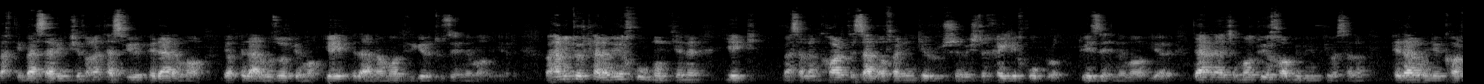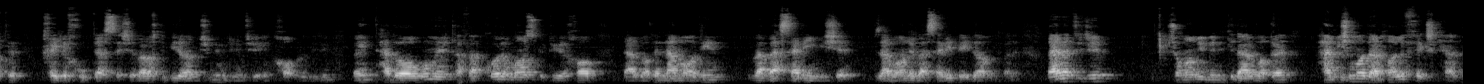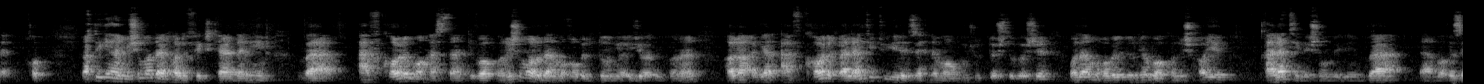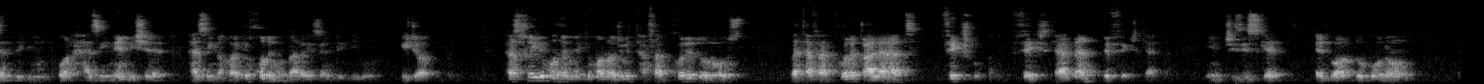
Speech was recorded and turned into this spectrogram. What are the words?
وقتی بسری میشه فقط تصویر پدر ما یا پدر بزرگ ما یا یک پدر نماد دیگه رو تو ذهن ما میاره. و همینطور کلمه خوب ممکنه یک مثلا کارت زد آفرین که روش نوشته خیلی خوب رو توی ذهن ما بیاره. در نتیجه ما توی خواب می‌بینیم که مثلا پدرمون یه کارت خیلی خوب دستشه و وقتی بیدار میشیم نمی‌دونیم چه این خواب رو دیدیم. و این تداوم تفکر ماست که توی خواب در واقع نمادین و بسری میشه زبان بسری پیدا می‌کنه. در نتیجه شما می‌بینید که در واقع همیشه ما در حال فکر کردن. خب وقتی که همیشه ما در حال فکر کردنیم و افکار ما هستند که واکنش ما رو در مقابل دنیا ایجاد می‌کنن حالا اگر افکار غلطی توی ذهن ما وجود داشته باشه ما در مقابل دنیا واکنش های غلطی نشون میدیم و در واقع زندگیمون پر هزینه میشه هزینه هایی که خودمون برای زندگیمون ایجاد می‌کنیم. پس خیلی مهمه که ما راجع به تفکر درست و تفکر غلط فکر بکنیم. فکر کردن به فکر کردن. این چیزی است که ادوارد دوبونو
